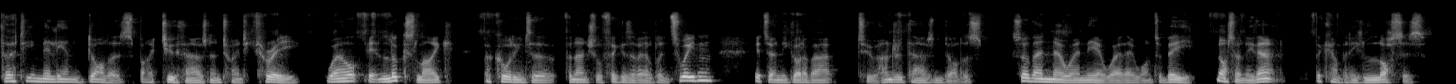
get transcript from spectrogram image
$30 million by 2023. Well, it looks like according to the financial figures available in Sweden, it's only got about $200,000. So they're nowhere near where they want to be. Not only that, the company's losses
